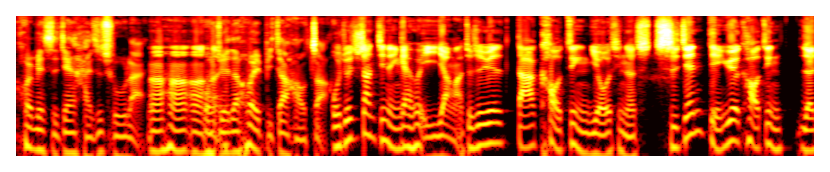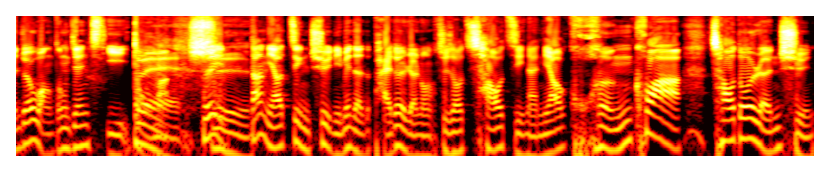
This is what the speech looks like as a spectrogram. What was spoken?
会面时间还是出来，嗯哼嗯哼，我觉得会比较好找。我觉得就像今年应该会一样啊，就是因为大家靠近游行的时间点越靠近，人就会往中间移动嘛。所以当你要进去里面的排队人龙，其实都超级难，你要横跨超。多人群，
